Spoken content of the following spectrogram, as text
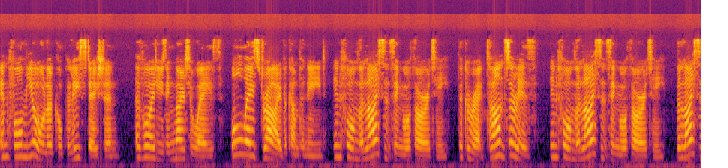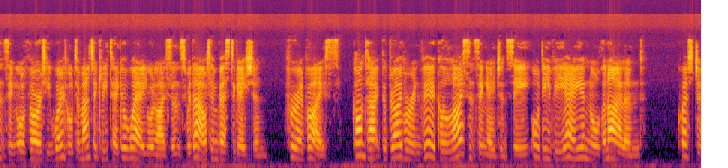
inform your local police station. Avoid using motorways. Always drive accompanied. Inform the licensing authority. The correct answer is Inform the licensing authority. The licensing authority won't automatically take away your license without investigation. For advice, contact the Driver and Vehicle Licensing Agency, or DVA in Northern Ireland. Question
